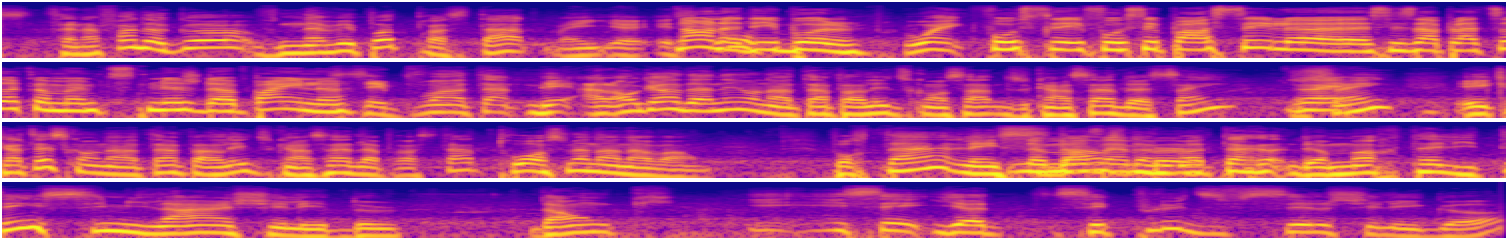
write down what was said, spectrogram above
c'est un, une affaire de gars. Vous n'avez pas de prostate. Mais, euh, Non, on a des boules. Oui. Faut se, faut s'épasser, là, s'aplatir comme une petite miche de pain, là. C'est épouvantable. Mais à longueur d'année, on entend parler du cancer, du cancer de sein, du Ouais. sein. Et quand est-ce qu'on entend parler du cancer de la prostate? Trois semaines en novembre. Pourtant, l'incidence de, de mortalité est similaire chez les deux. Donc, c'est, plus difficile chez les gars.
